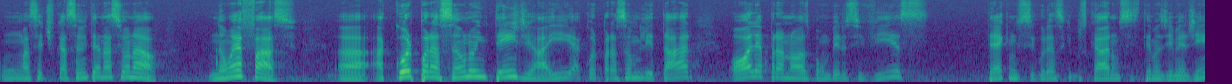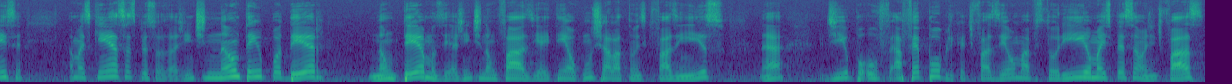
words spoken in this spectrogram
uma certificação internacional. Não é fácil. A, corporação não entende. Aí a corporação militar olha para nós, bombeiros civis, técnicos de segurança que buscaram sistemas de emergência. Ah, mas quem é essas pessoas? A gente não tem o poder, não temos e a gente não faz. E aí tem alguns charlatões que fazem isso, né? de a fé pública, de fazer uma vistoria, uma inspeção. A gente faz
